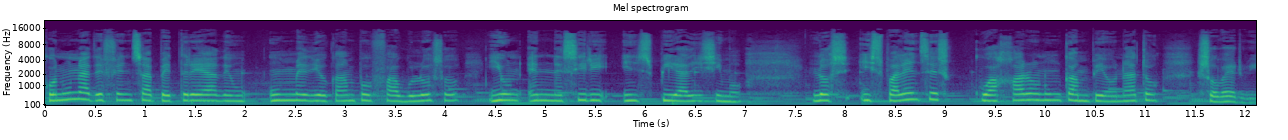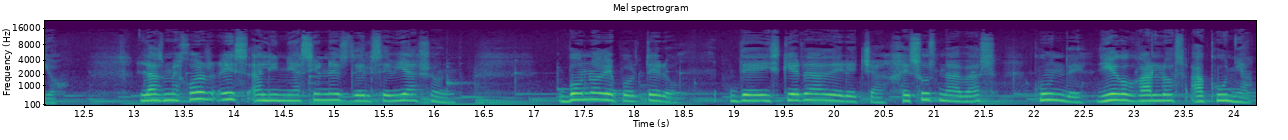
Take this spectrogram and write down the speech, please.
con una defensa petrea de un, mediocampo fabuloso y un Ennesiri inspiradísimo. Los hispalenses cuajaron un campeonato soberbio. Las mejores alineaciones del Sevilla son Bono de portero, de izquierda a derecha, Jesús Navas, Cunde, Diego Carlos Acuña,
